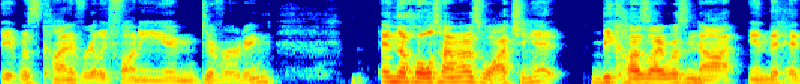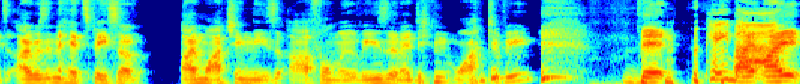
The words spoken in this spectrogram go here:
it was kind of really funny and diverting. And the whole time i was watching it because I was not in the heads I was in the headspace of I'm watching these awful movies and I didn't want to be. That payback. I,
